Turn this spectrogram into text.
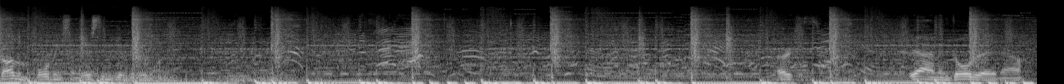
them holding something. They just didn't give me one. Yeah, I'm in gold right now.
